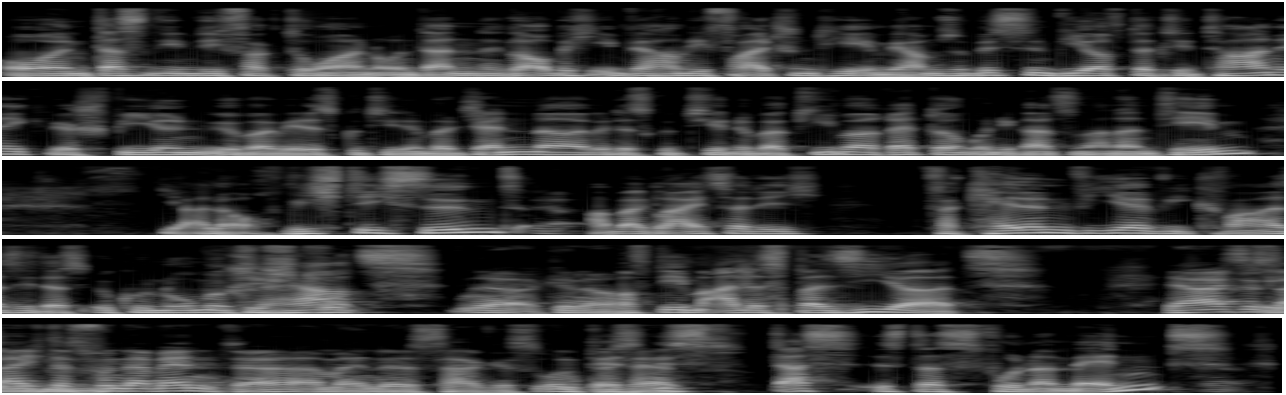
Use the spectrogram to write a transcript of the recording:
Und das sind eben die Faktoren. Und dann glaube ich eben, wir haben die falschen Themen. Wir haben so ein bisschen wie auf der Titanic. Wir spielen über, wir diskutieren über Gender, wir diskutieren über Klimarettung und die ganzen anderen Themen die alle auch wichtig sind, ja. aber gleichzeitig verkennen wir, wie quasi das ökonomische Herz, ja, genau. auf dem alles basiert. Ja, es ist Eben. eigentlich das Fundament ja, am Ende des Tages und das, das Herz. Ist, das ist das Fundament, ja.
